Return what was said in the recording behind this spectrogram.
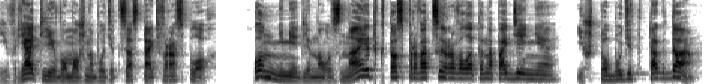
и вряд ли его можно будет застать врасплох. Он немедленно узнает, кто спровоцировал это нападение, и что будет тогда.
